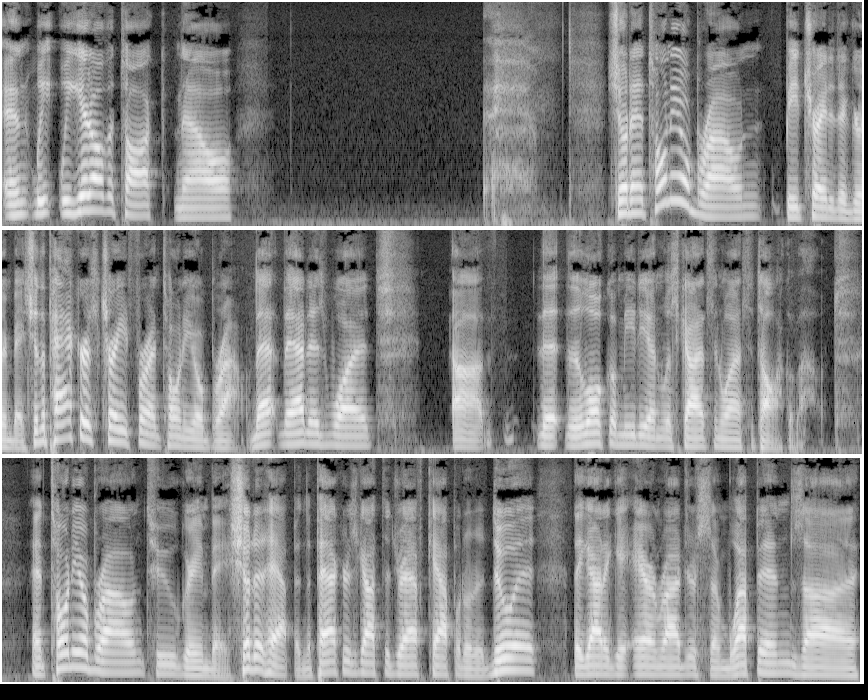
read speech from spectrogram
and we we get all the talk now. Should Antonio Brown be traded to Green Bay? Should the Packers trade for Antonio Brown? That that is what uh, the the local media in Wisconsin wants to talk about. Antonio Brown to Green Bay. Should it happen? The Packers got the draft capital to do it. They got to get Aaron Rodgers some weapons uh,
